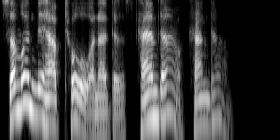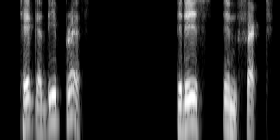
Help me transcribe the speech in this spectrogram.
Someone may have told another, calm down, calm down. Take a deep breath. It is, in fact,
